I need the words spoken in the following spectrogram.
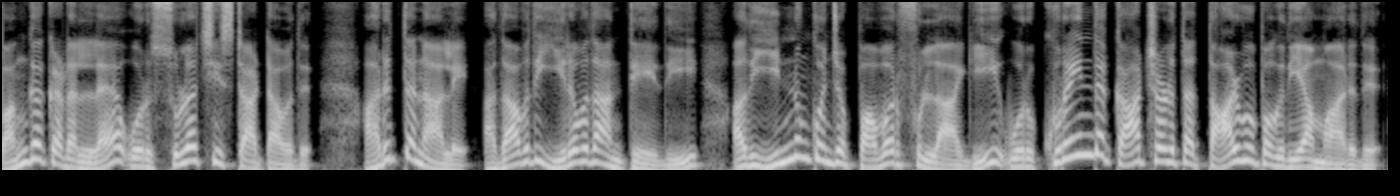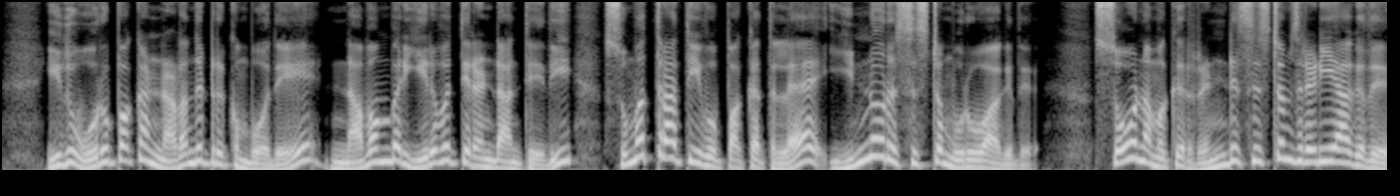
வங்கக்கடல்ல ஒரு சுழற்சி ஸ்டார்ட் ஆகுது. அடுத்த நாளே அதாவது இருபதாம் தேதி அது இன்னும் கொஞ்சம் பவர்ஃபுல்லாகி ஒரு குறைந்த காற்றழுத்த தாழ்வு பகுதியா மாறுது. இது ஒரு பக்கம் நடந்துட்டு இருக்கும்போதே நவம்பர் இருபத்தி ரெண்டாம் தேதி சுமத்ரா தீவு பக்கத்துல இன்னொரு சிஸ்டம் உருவாகுது. சோ நமக்கு ரெண்டு சிஸ்டம்ஸ் ரெடி ஆகுது.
